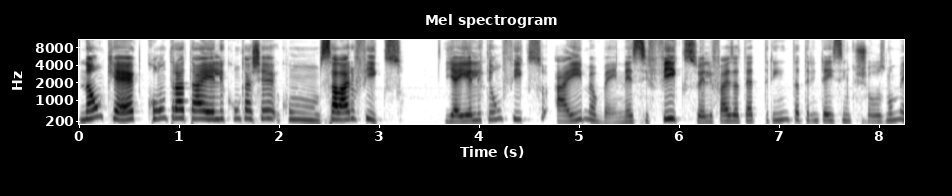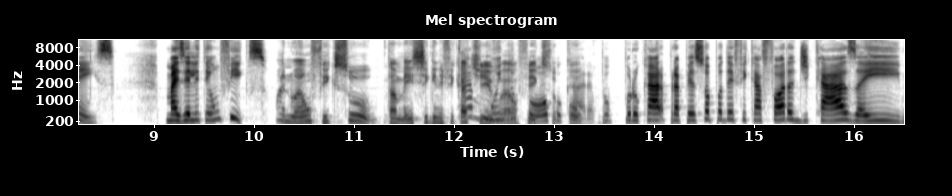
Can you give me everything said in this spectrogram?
não quer contratar ele com cachê, com salário fixo. E aí ele tem um fixo. Aí, meu bem, nesse fixo, ele faz até 30, 35 shows no mês. Mas ele tem um fixo. Mas não é um fixo também significativo. É muito um fixo pouco, cara. Para a pessoa poder ficar fora de casa e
